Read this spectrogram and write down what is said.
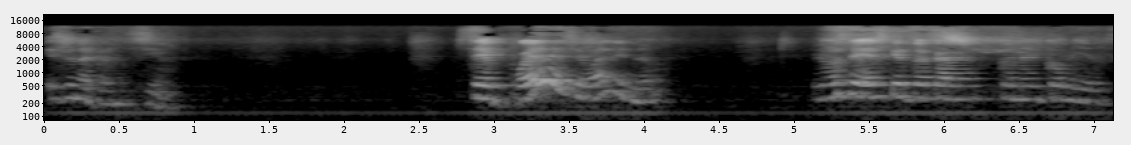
es una canción. Se puede, se vale, ¿no? No sé, es que toca con el comienzo.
